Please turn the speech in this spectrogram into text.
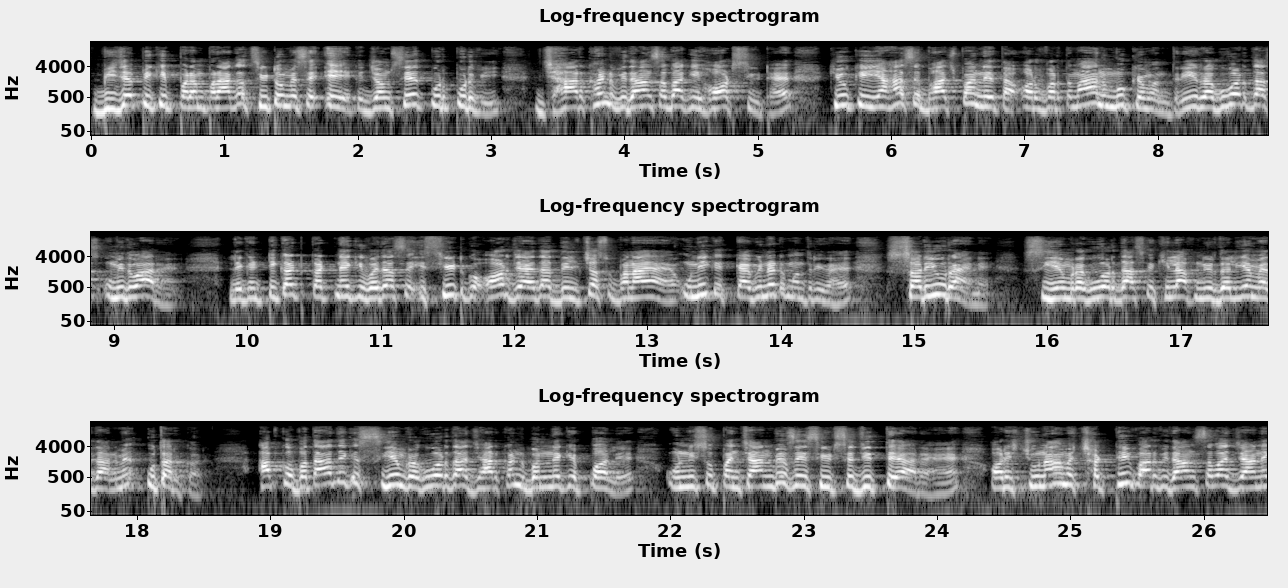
बीजेपी की परंपरागत सीटों में से एक जमशेदपुर पूर्वी झारखंड विधानसभा की हॉट सीट है, क्योंकि यहाँ से भाजपा नेता और वर्तमान मुख्यमंत्री रघुवर दास उम्मीदवार हैं। लेकिन टिकट कटने की वजह से इस सीट को और ज़्यादा दिलचस्प बनाया है। उन्हीं के कैबिनेट मंत्री रहे सरयू राय ने, सीएम रघुवर दास के खिलाफ निर्दलीय मैदान में उतरकर। आपको बता दें कि सीएम रघुवर दास झारखंड बनने के पहले उन्नीस सौ पंचानवे से इस सीट से जीतते आ रहे हैं और इस चुनाव में छठी बार विधानसभा जाने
